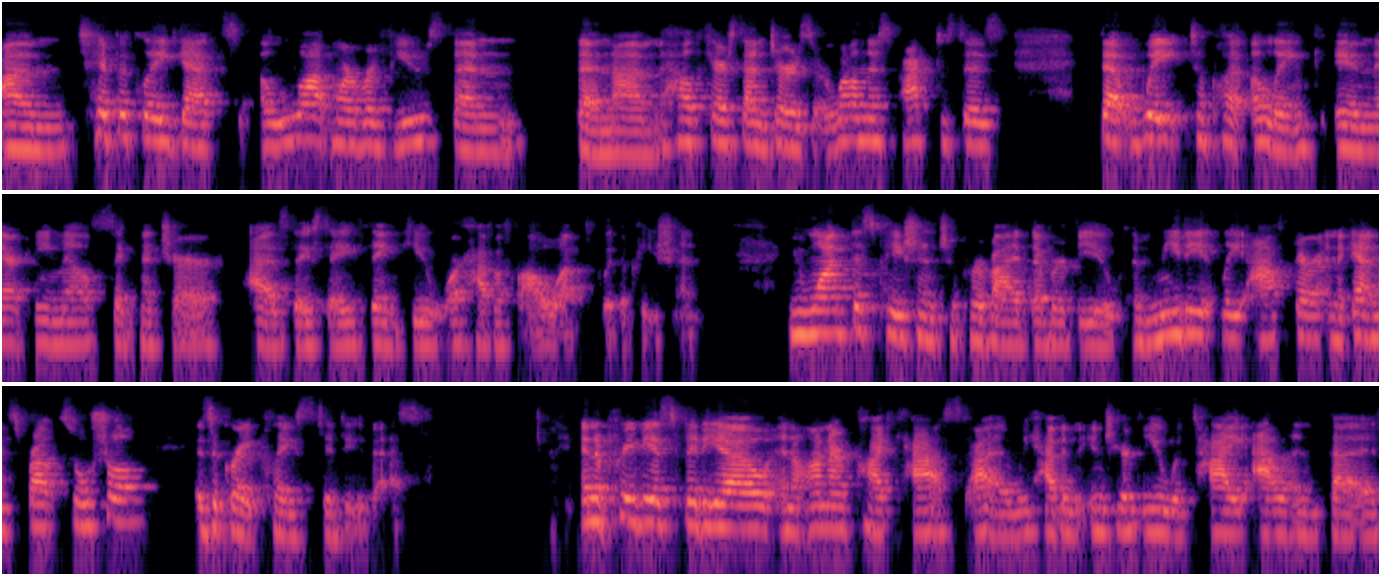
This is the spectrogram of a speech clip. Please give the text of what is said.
um, typically gets a lot more reviews than than um, healthcare centers or wellness practices that wait to put a link in their email signature as they say thank you or have a follow up with a patient. You want this patient to provide the review immediately after. And again, Sprout Social is a great place to do this. In a previous video and on our podcast, uh, we have an interview with Ty Allen, the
